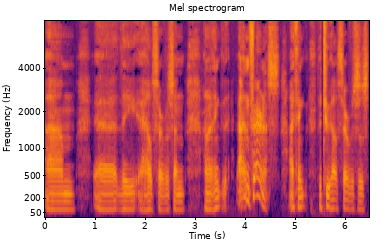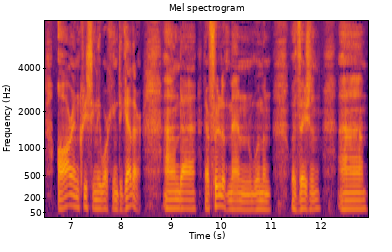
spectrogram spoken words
um, uh, the health service and and I think that, in fairness I think the two health services are increasingly working together and uh, they're full of men and women with vision. Um,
